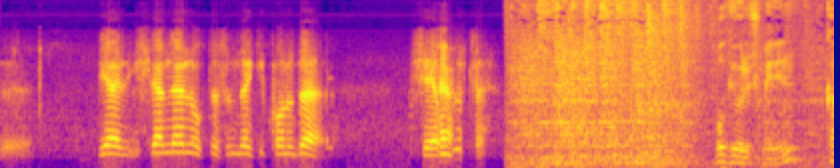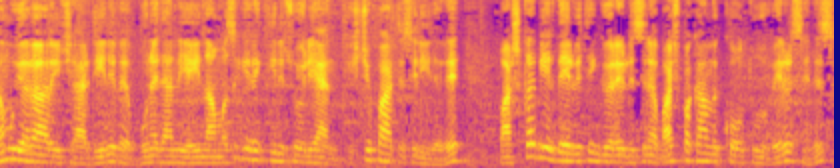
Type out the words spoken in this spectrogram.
e, diğer işlemler noktasındaki konuda şey yapılırsa Bu görüşmenin kamu yararı içerdiğini ve bu nedenle yayınlanması gerektiğini söyleyen İşçi Partisi lideri, başka bir devletin görevlisine başbakanlık koltuğu verirseniz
